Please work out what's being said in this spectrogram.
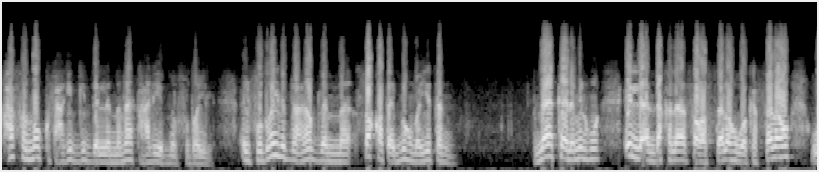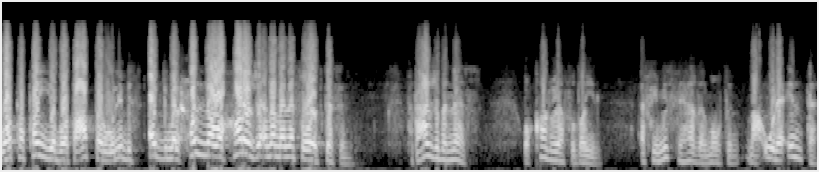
حصل موقف عجيب جدا لما مات علي بن الفضيل. الفضيل بن عياض لما سقط ابنه ميتا ما كان منه إلا أن دخل فغسله وكفنه وتطيب وتعطر ولبس أجمل حلة وخرج أمام الناس وهو يبتسم. فتعجب الناس وقالوا يا فضيل أفي مثل هذا الموطن. معقولة أنت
